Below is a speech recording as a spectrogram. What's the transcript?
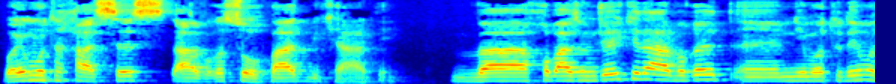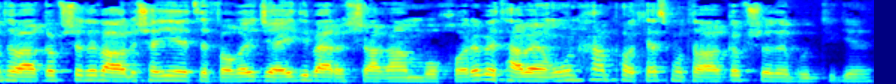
با یه متخصص در واقع صحبت می‌کردیم. و خب از اونجایی که در واقع نیما متوقف شده و حالا یه اتفاقای جدیدی براش رقم بخوره به طبع اون هم پادکست متوقف شده بود دیگه.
